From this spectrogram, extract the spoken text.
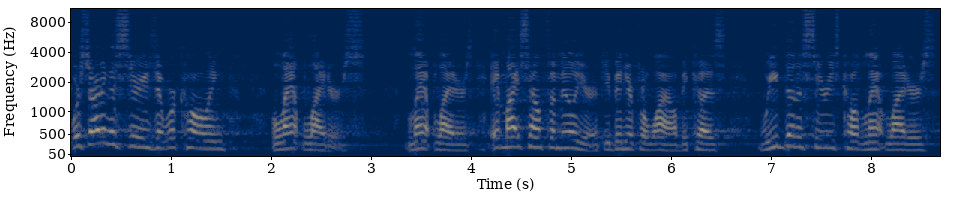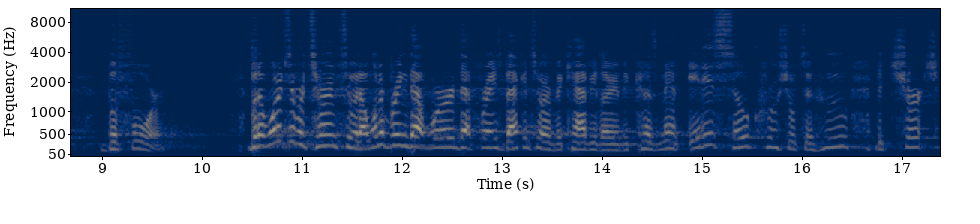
we're starting a series that we're calling Lamp Lighters lamplighters. It might sound familiar if you've been here for a while because we've done a series called Lamplighters before. But I wanted to return to it. I want to bring that word, that phrase back into our vocabulary because, man, it is so crucial to who the church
